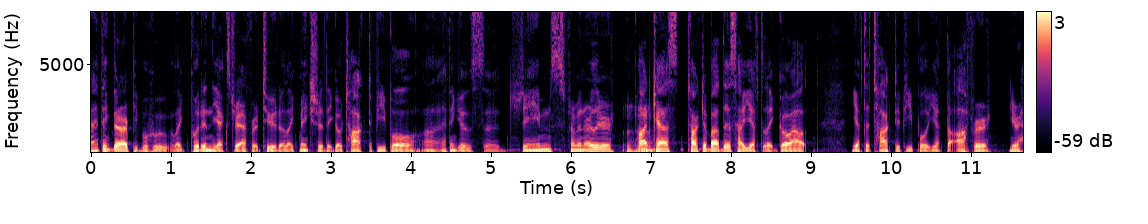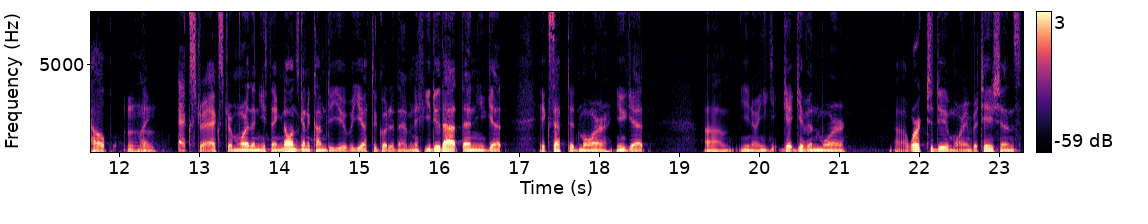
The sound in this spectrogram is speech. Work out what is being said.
And i think there are people who like put in the extra effort too to like make sure they go talk to people. Uh, i think it was uh, james from an earlier podcast talked about this how you have to like go out you have to talk to people you have to offer your help like extra extra more than you think. No one's going to come to you but you have to go to them. And if you do that then you get accepted more. You get um, you know you get given more uh, work to do more invitations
